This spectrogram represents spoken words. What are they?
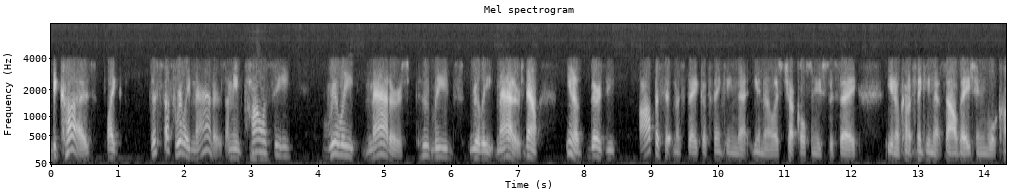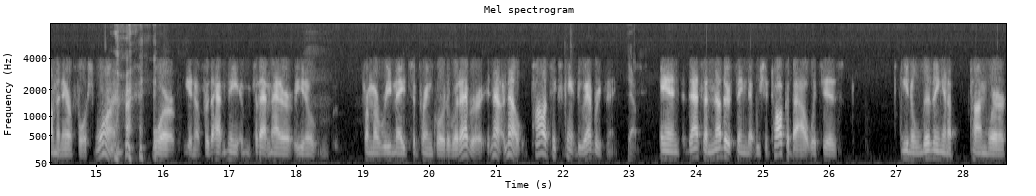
Because like this stuff really matters. I mean, policy really matters. Who leads really matters. Now, you know, there's the opposite mistake of thinking that, you know, as Chuck Colson used to say, you know, kind of thinking that salvation will come in Air Force One, or you know, for that for that matter, you know, from a remade Supreme Court or whatever. No, no, politics can't do everything. Yep. And that's another thing that we should talk about, which is, you know, living in a time where,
